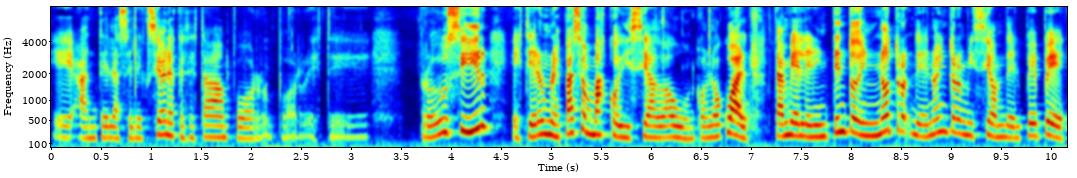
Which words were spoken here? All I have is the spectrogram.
eh, ante las elecciones que se estaban por, por, este, producir, este, era un espacio más codiciado aún, con lo cual también el intento de no, de no intromisión del PP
